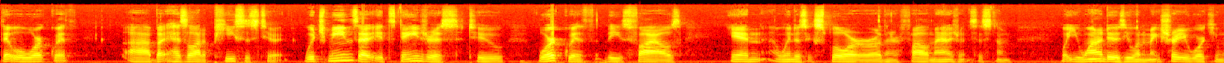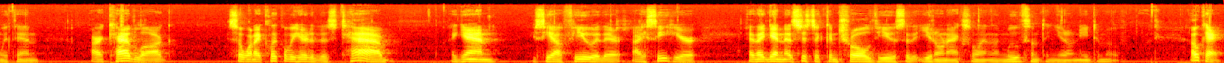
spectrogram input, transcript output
that we'll work with, uh, but has a lot of pieces to it, which means that it's dangerous to work with these files in Windows Explorer or other file management system. What you want to do is you want to make sure you're working within our catalog. So when I click over here to this tab, again, you see how few there I see here. And again, that's just a controlled view so that you don't accidentally move something you don't need to move. Okay,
